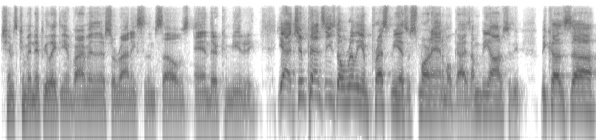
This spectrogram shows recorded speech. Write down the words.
Chimps can manipulate the environment and their surroundings to themselves and their community. Yeah, chimpanzees don't really impress me as a smart animal, guys. I'm gonna be honest with you, because uh,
